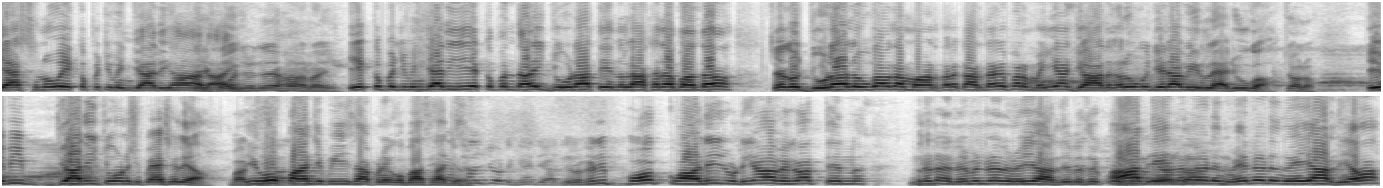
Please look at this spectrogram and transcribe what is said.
ਜੈਸ ਨੋ 155 ਦੀ ਹਾਂ ਇੱਕ ਲਾਈ ਵਜੇ ਹਾਂ ਨਹੀਂ 155 ਦੀ 145 ਜੋੜਾ 3 ਲੱਖ ਦਾ ਬੰਦਾ। ਚਾਹੇ ਕੋਈ ਜੋੜਾ ਲਊਗਾ ਉਹਦਾ ਮਾਨਤਨ ਕਰ ਦਾਂਗੇ ਪਰ ਮਈਆਂ ਯਾਦ ਕਰੂਗਾ ਜਿਹੜਾ ਵੀਰ ਲੈ ਜਾਊਗਾ। ਚਲੋ। ਇਹ ਵੀ ਜਿਆਦੀ ਚੋਣ ਸਪੈਸ਼ਲ ਆ। ਇਹੋ ਪੰਜ ਪੀਸ ਆਪਣੇ ਕੋਲ ਬਸ ਅੱਜ। ਅਸਲ ਝੋਟੀਆਂ ਜ਼ਿਆਦਾ ਇਹ ਵੇਖੋ ਜੀ ਬਹੁਤ ਕੁਆਲਿਟੀ ਝੋਟੀਆਂ ਆ ਵੇਖੋ ਤਿੰਨ 99 99000 ਦੇ ਵੈਸੇ ਕੁਝ ਆ ਨਹੀਂ ਤਿੰਨ ਆਉਂਦਾ। 99 99000 ਦੀਆਂ ਵਾ।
